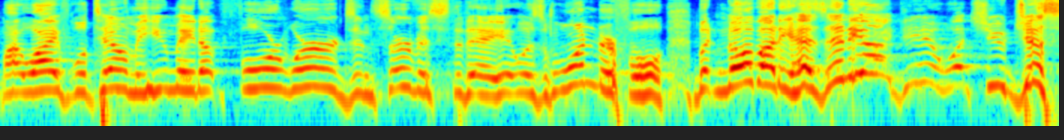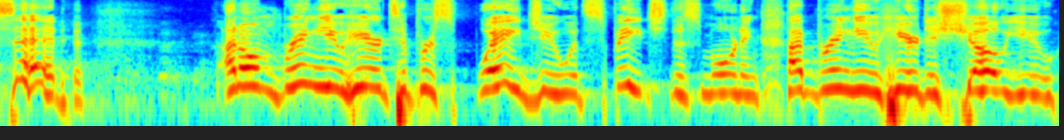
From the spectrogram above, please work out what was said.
My wife will tell me, You made up four words in service today. It was wonderful, but nobody has any idea what you just said. I don't bring you here to persuade you with speech this morning. I bring you here to show you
